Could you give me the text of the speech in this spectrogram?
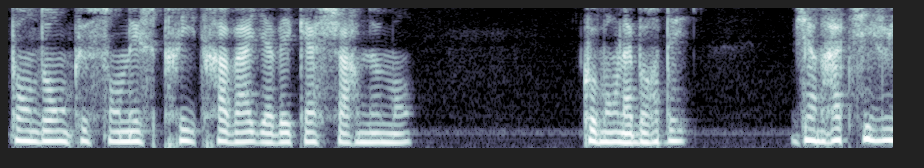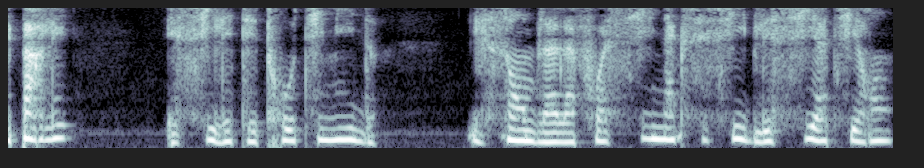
pendant que son esprit travaille avec acharnement. Comment l'aborder? Viendra-t-il lui parler? Et s'il était trop timide? Il semble à la fois si inaccessible et si attirant.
